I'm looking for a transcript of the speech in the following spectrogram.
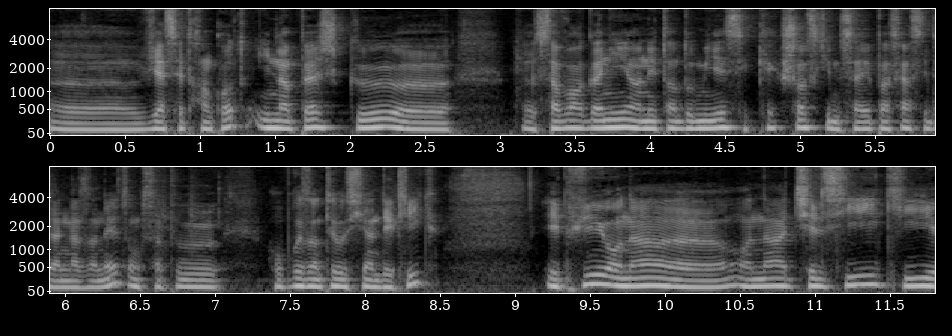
euh, via cette rencontre. Il n'empêche que savoir gagner en étant dominé, c'est quelque chose qu'ils ne savaient pas faire ces dernières années, donc ça peut représenter aussi un déclic. Et puis on a, on a Chelsea qui,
